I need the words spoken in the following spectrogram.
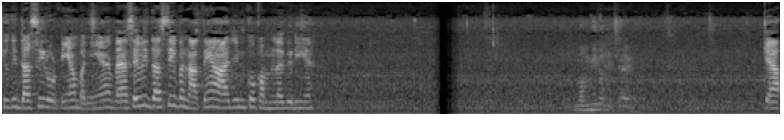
क्योंकि दस ही रोटियाँ बनी हैं। वैसे भी दस ही बनाते हैं आज इनको कम लग रही हैं। मम्मी तो पूछा क्या?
